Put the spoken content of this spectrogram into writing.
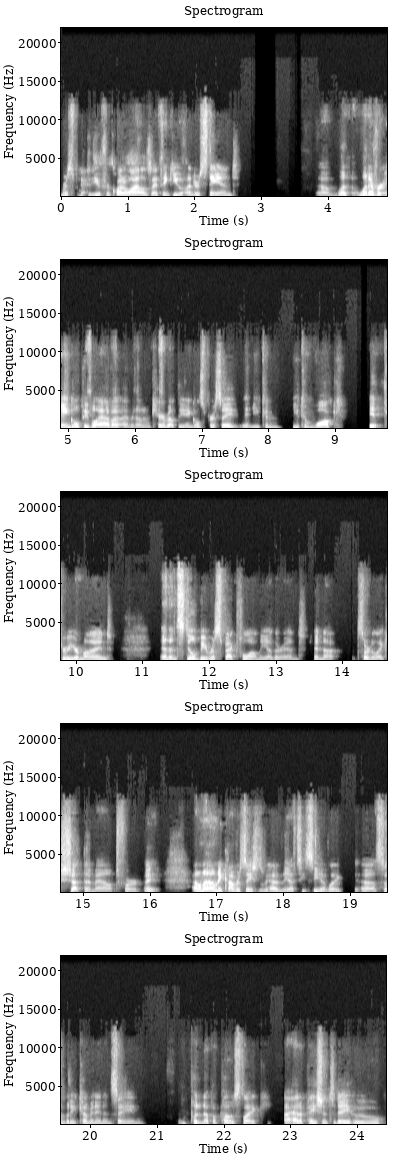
respected you for quite a while is i think you understand uh, what whatever angle people have I, I mean i don't care about the angles per se and you can you can walk it through your mind and then still be respectful on the other end and not sort of like shut them out for i, I don't know how many conversations we had in the ftc of like uh, somebody coming in and saying putting up a post like i had a patient today who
